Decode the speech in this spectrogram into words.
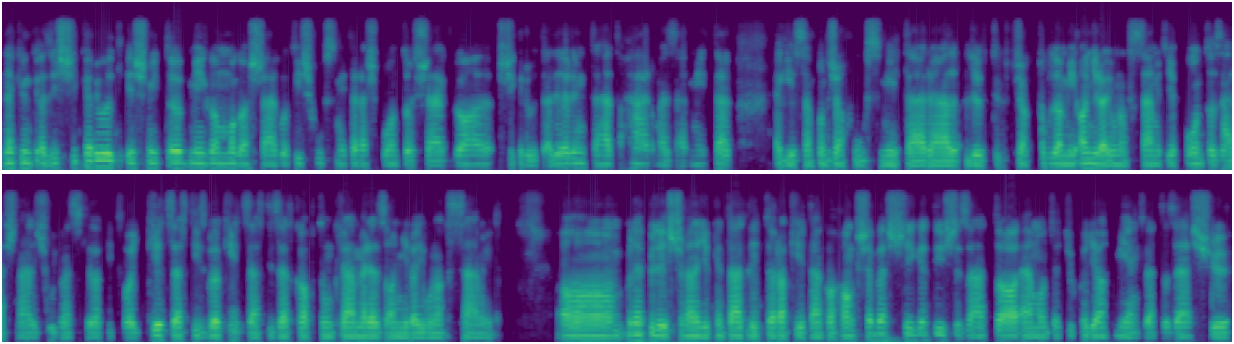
Nekünk ez is sikerült, és mi több, még a magasságot is 20 méteres pontossággal sikerült elérnünk, tehát a 3000 méter egészen pontosan 20 méterrel lőttük csak túl, ami annyira jónak számít, hogy a pontozásnál is úgy van kialakítva, hogy 210-ből 210-et kaptunk rá, mert ez annyira jónak számít. A repülés során egyébként átlépte a rakétánk a hangsebességet is, ezáltal elmondhatjuk, hogy a miénk lett az első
